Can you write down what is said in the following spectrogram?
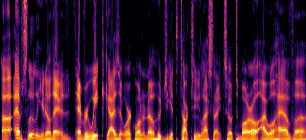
Uh, absolutely. You know, they every week, guys at work want to know who'd you get to talk to last night. So tomorrow, I will have. Uh,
